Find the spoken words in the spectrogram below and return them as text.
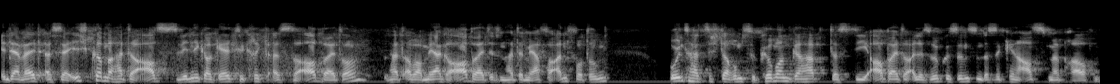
in der Welt, aus der ich komme, hat der Arzt weniger Geld gekriegt als der Arbeiter, hat aber mehr gearbeitet und hatte mehr Verantwortung und hat sich darum zu kümmern gehabt, dass die Arbeiter alle so gesund sind, dass sie keinen Arzt mehr brauchen.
